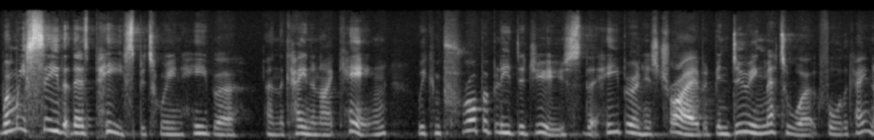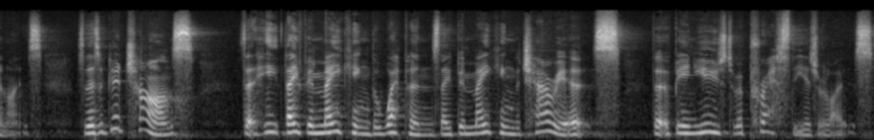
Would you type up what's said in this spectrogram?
when we see that there's peace between Heber and the Canaanite king, we can probably deduce that Heber and his tribe had been doing metalwork for the Canaanites. So there's a good chance that he, they've been making the weapons, they've been making the chariots that have been used to oppress the Israelites.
